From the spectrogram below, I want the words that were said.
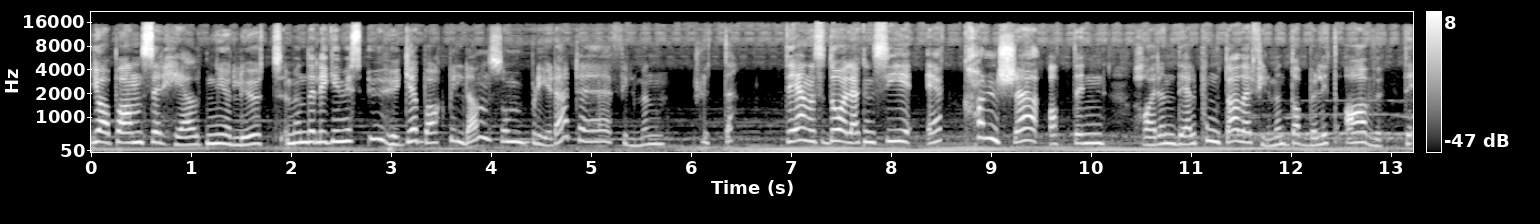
Japan ser helt nydelig ut, men det ligger en viss uhygge bak bildene som blir der til filmen slutter. Det eneste dårlige jeg kan si, er kanskje at den har en del punkter der filmen dabber litt av. Det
